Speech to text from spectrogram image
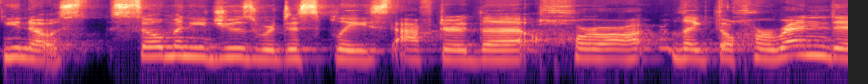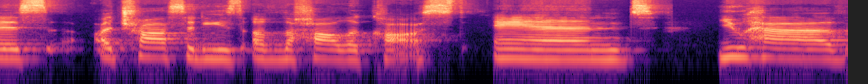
you know, so many Jews were displaced after the horror, like the horrendous atrocities of the Holocaust, and you have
